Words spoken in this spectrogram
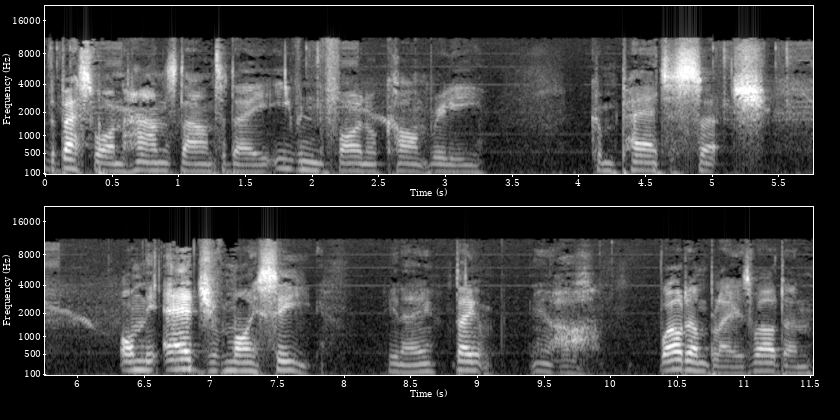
the best one, hands down today. Even the final can't really compare to such. On the edge of my seat, you know. Don't. Ah. well done, Blaze. Well done.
